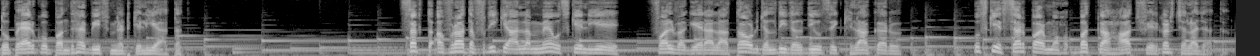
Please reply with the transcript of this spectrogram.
दोपहर को पंद्रह बीस मिनट के लिए आता था। सख्त अफरा तफरी के आलम में उसके लिए फल वगैरह लाता और जल्दी जल्दी उसे खिलाकर उसके सर पर मोहब्बत का हाथ फेरकर चला जाता।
